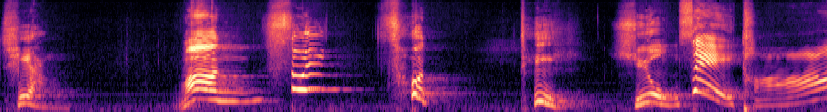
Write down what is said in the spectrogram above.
将万岁出题。雄色堂。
